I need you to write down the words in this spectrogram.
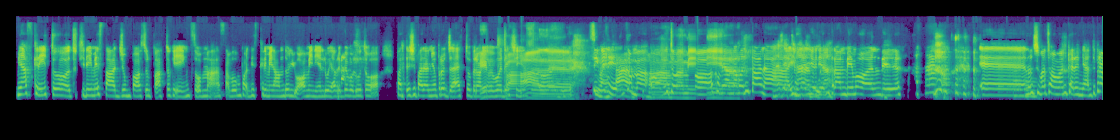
mi ha scritto tutti dei messaggi un po' sul fatto che insomma stavo un po' discriminando gli uomini e lui avrebbe voluto partecipare al mio progetto, però io avevo deciso. Di... Sì, sì quindi infatti, insomma ho avuto come Anna Montana il meglio di entrambi i mondi. e non ci facciamo mancare niente. Però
